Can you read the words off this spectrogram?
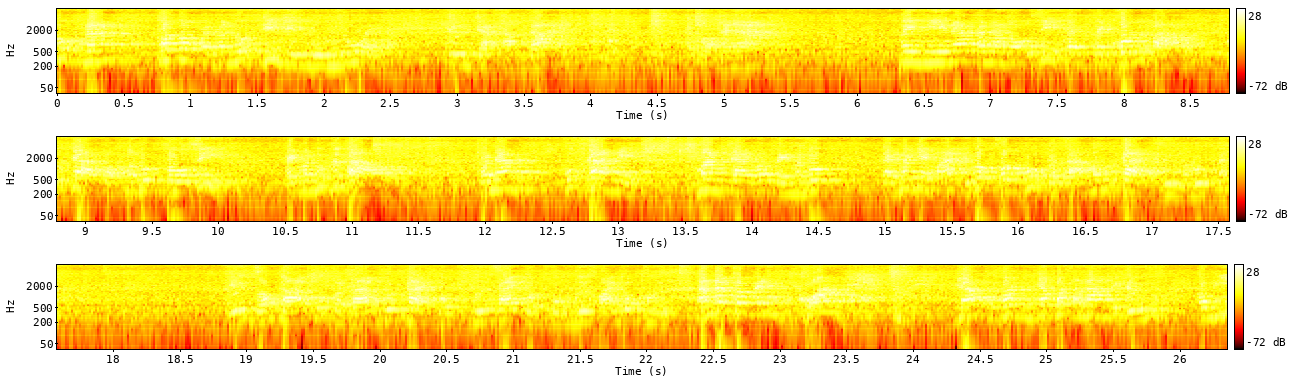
นุษย์นั้นก็ต้องเป็นมนุษย์ที่มีบุญด้วย จึงจะทำได้แต่บอกให้นะ ไม่มีนะคณะโนซี่เป็นเป็นคนหรือเปล่าพุทธเจ้าบอกมนุษย์โนซี่เป็นมนุษย์หรือเปล่า เพราะฉะนั้นทุกท่านนี่มั่นใจว่าเป็นมนุษย์ แต่ไม่ใช่หมายถึงว่าคนพูดภาษามนุษย์ได้คือมนุษย์นะยืนสองขาพูดภาษามนุษย์ได้กดมือซ้ายกดปุ่มมือขวายกมือ อันนั้นก็เป็นคน ยังมันยังพัฒนาไม่ถึงก็มี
